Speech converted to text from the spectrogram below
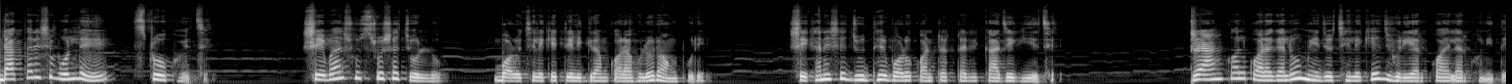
ডাক্তার এসে বললে স্ট্রোক হয়েছে। সেবা শুশ্রূষা চলল। বড় ছেলেকে টেলিগ্রাম করা হলো রংপুরে। সেখানে সে যুদ্ধের বড় কন্ট্রাক্টরের কাজে গিয়েছে। ট্রাঙ্ক কল করা গেল মেজ ছেলেকে ঝরিয়ার কয়লার খনিতে।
